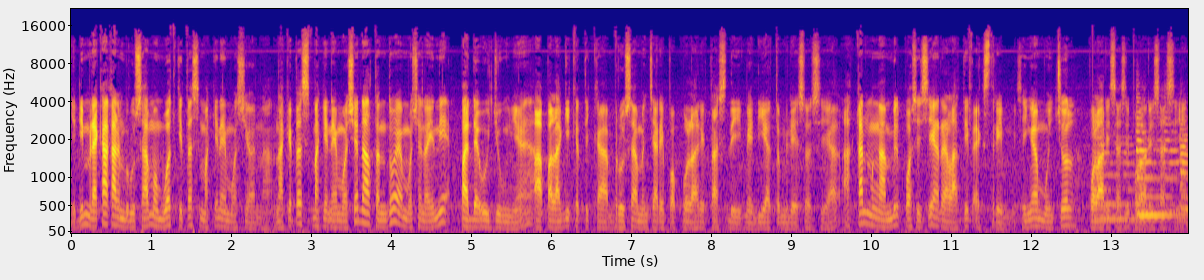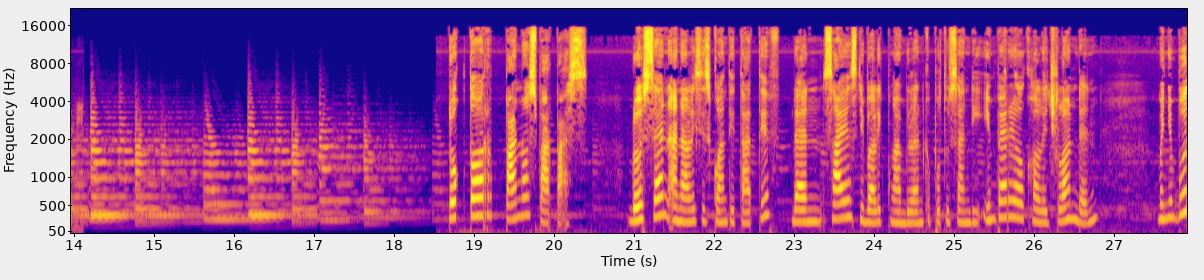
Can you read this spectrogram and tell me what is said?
Jadi mereka akan berusaha membuat kita semakin emosional. Nah kita semakin emosional tentu emosional ini pada ujungnya apalagi ketika berusaha mencari popularitas di media atau media sosial akan mengambil posisi yang relatif ekstrim sehingga muncul polarisasi-polarisasi ini. Dr. Panos Parpas, dosen analisis kuantitatif dan sains di balik pengambilan keputusan di Imperial College London, menyebut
